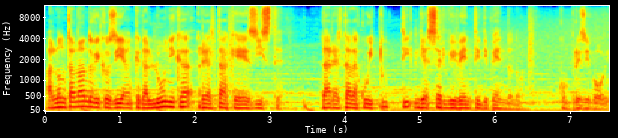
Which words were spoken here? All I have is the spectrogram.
allontanandovi così anche dall'unica realtà che esiste, la realtà da cui tutti gli esseri viventi dipendono, compresi voi.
